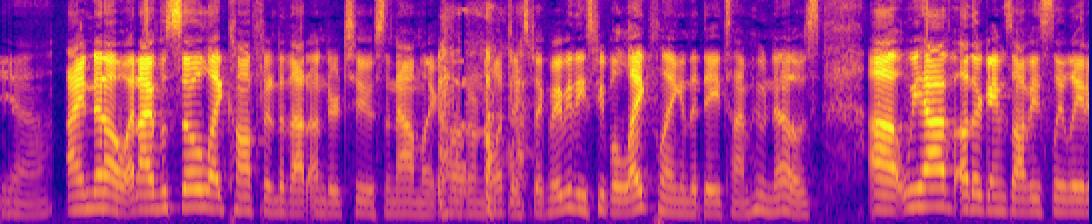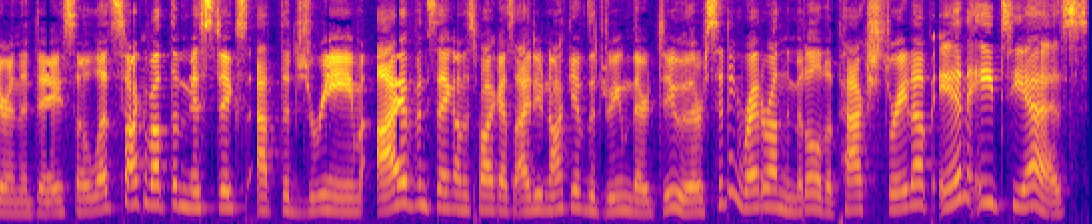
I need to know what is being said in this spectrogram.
Yeah, I know, and I was so like confident of that under too. So now I'm like, oh, I don't know what to expect. Maybe these people like playing in the daytime. Who knows? Uh, we have other games obviously later in the day. So let's talk about the Mystics at the Dream. I have been saying on this podcast, I do not give the Dream their due. They're sitting right around the middle of the pack, straight up, and ATS.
